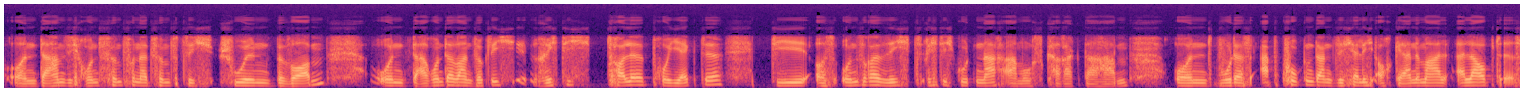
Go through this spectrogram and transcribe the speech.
Und da haben sich rund 550 Schulen beworben und darunter waren wirklich richtig tolle Projekte, die aus unserer Sicht richtig guten Nachahmungscharakter haben und wo das Abgucken dann sicherlich auch gerne mal erlaubt ist.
